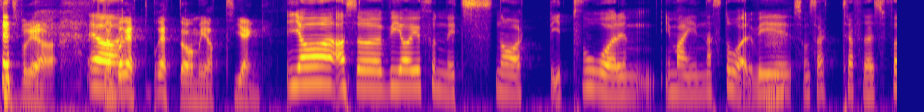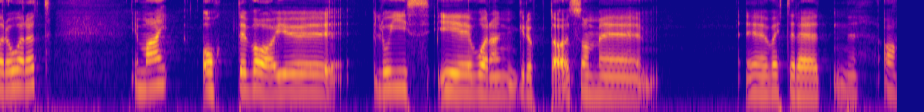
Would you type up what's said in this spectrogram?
ni inspirerar. Men berätt, berätta om ert gäng. ja, alltså vi har ju funnits snart i två år, i, i maj nästa år. Vi Mm. som sagt träffades förra året i maj. Och det var ju Louise i våran grupp då som, eh, eh, vad heter det, ja,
